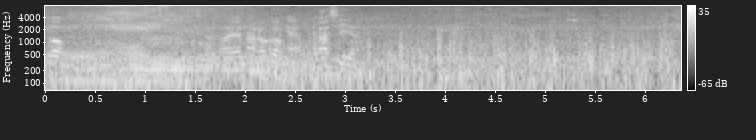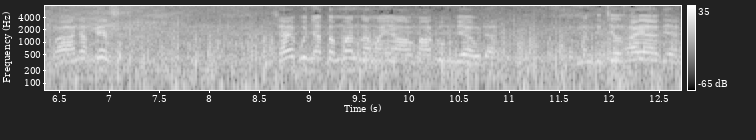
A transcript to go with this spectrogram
Narogong. Raya Narogong ya, Bekasi ya. Banyak guys. Saya punya teman namanya almarhum dia udah. Teman kecil saya dia.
